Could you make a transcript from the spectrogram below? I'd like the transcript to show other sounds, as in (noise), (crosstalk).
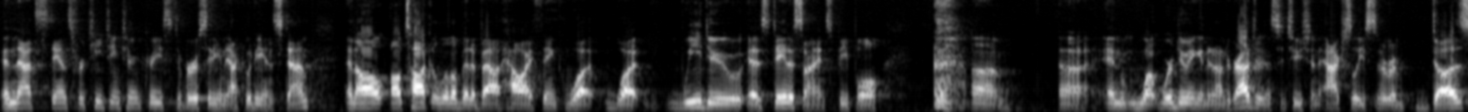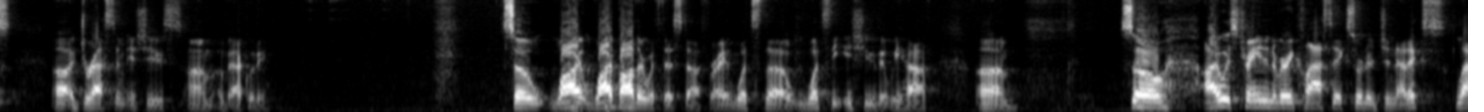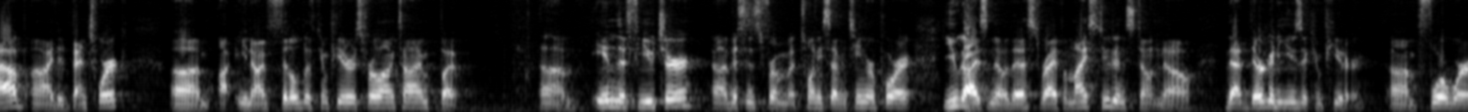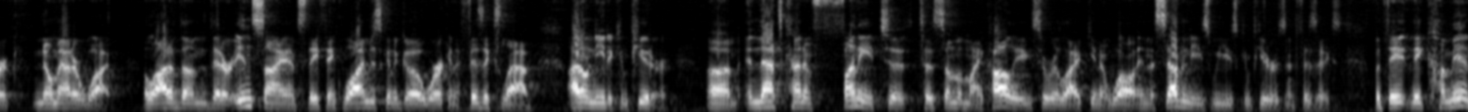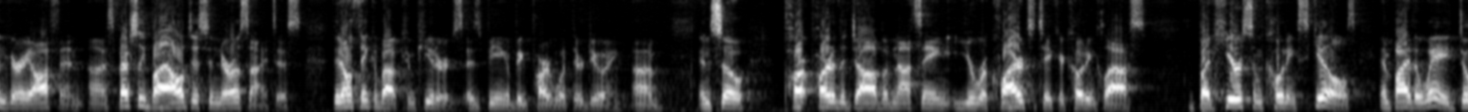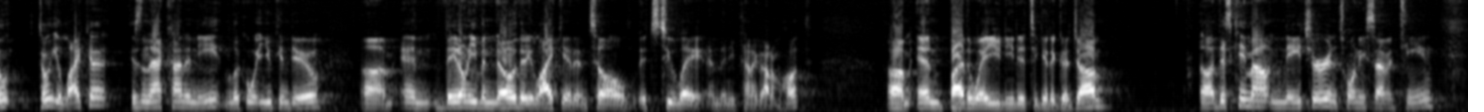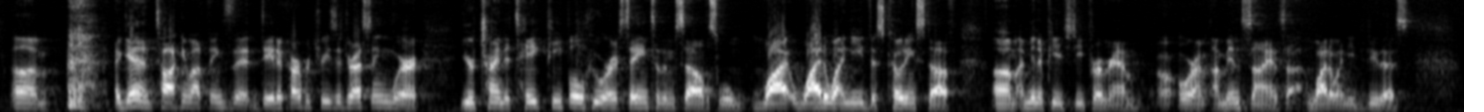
And that stands for Teaching to Increase Diversity and Equity in STEM. And I'll, I'll talk a little bit about how I think what, what we do as data science people (clears throat) um, uh, and what we're doing in an undergraduate institution actually sort of does uh, address some issues um, of equity. So why, why bother with this stuff, right? What's the, what's the issue that we have? Um, so I was trained in a very classic sort of genetics lab. Uh, I did bench work. Um, I, you know, I've fiddled with computers for a long time, but um, in the future, uh, this is from a 2017 report, you guys know this, right? But my students don't know that they're going to use a computer um, for work no matter what a lot of them that are in science, they think, well, I'm just going to go work in a physics lab. I don't need a computer. Um, and that's kind of funny to, to some of my colleagues who are like, you know, well, in the 70s we used computers in physics. But they, they come in very often, uh, especially biologists and neuroscientists. They don't think about computers as being a big part of what they're doing. Um, and so part, part of the job of not saying you're required to take a coding class, but here are some coding skills. And by the way, don't, don't you like it? Isn't that kind of neat? Look at what you can do. Um, and they don't even know they like it until it's too late, and then you kind of got them hooked. Um, and by the way, you needed to get a good job. Uh, this came out in Nature in 2017. Um, (clears throat) again, talking about things that data carpentry is addressing, where you're trying to take people who are saying to themselves, well, why, why do I need this coding stuff? Um, I'm in a PhD program, or, or I'm, I'm, in science. Uh, why do I need to do this?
